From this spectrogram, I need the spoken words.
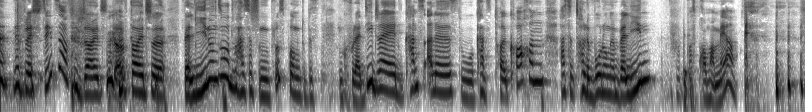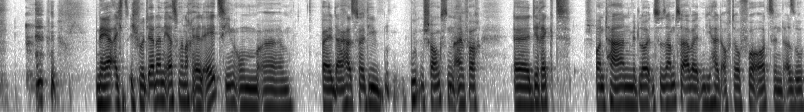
Ja, vielleicht steht sie auf die Deutschen, auf Deutsche. Berlin und so, du hast ja schon einen Pluspunkt. Du bist ein cooler DJ, du kannst alles, du kannst toll kochen, hast eine tolle Wohnung in Berlin. Was braucht man mehr? Naja, ich, ich würde ja dann erstmal nach L.A. ziehen, um, ähm, weil da hast du halt die guten Chancen, einfach äh, direkt spontan mit Leuten zusammenzuarbeiten, die halt auch da vor Ort sind. Also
